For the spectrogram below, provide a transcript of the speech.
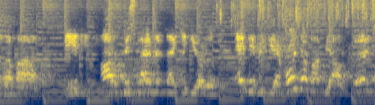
O zaman biz alkışlarınızla gidiyoruz. Edimize kocaman bir alkış.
